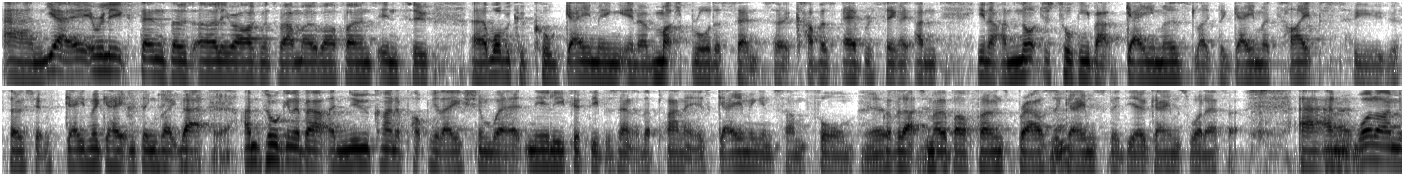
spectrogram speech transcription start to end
and yeah, it really extends those earlier arguments about mobile phones into uh, what we could call gaming in a much broader sense. So it covers everything. I'm you know I'm not just talking about gamers like the gamer types who you associate with Gamergate and things like that. Yeah. I'm talking about a new kind of population where nearly 50% of the planet is gaming in some form, yes, whether that's yeah. mobile phones, browser yeah. games, video games, whatever. Uh, and right. what I'm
